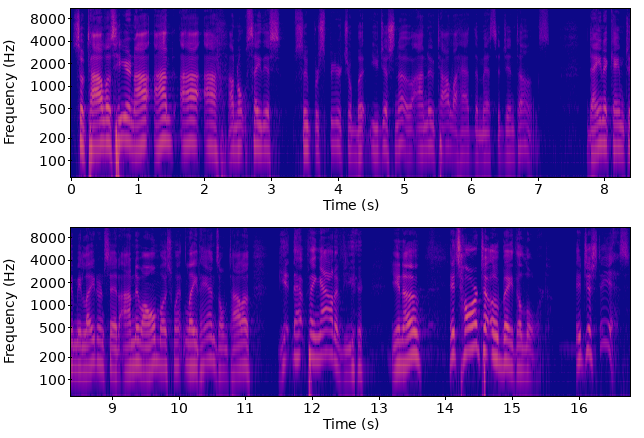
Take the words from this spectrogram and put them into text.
So Tyler's here, and I, I, I, I, don't say this super spiritual, but you just know I knew Tyler had the message in tongues. Dana came to me later and said, I knew I almost went and laid hands on Tyler. Get that thing out of you. you know, it's hard to obey the Lord. It just is.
